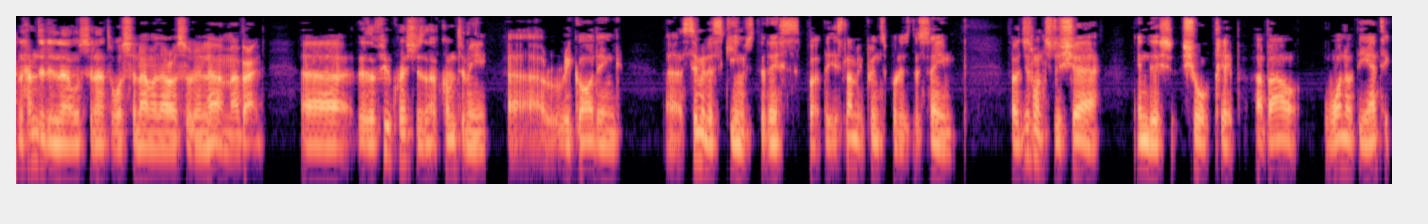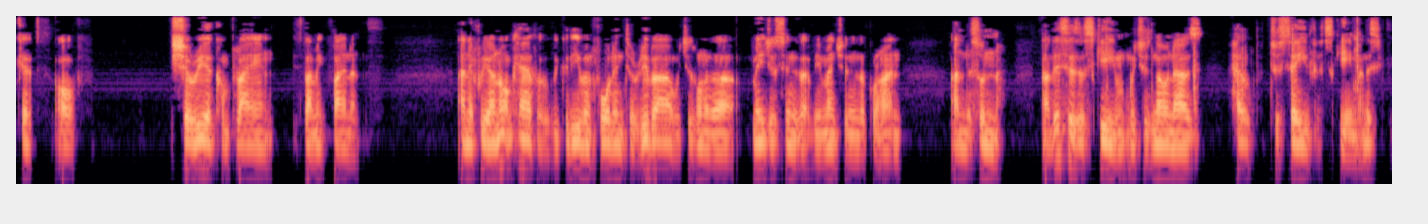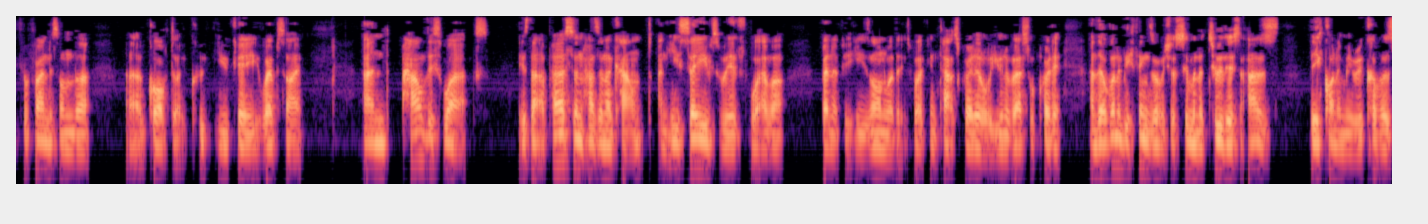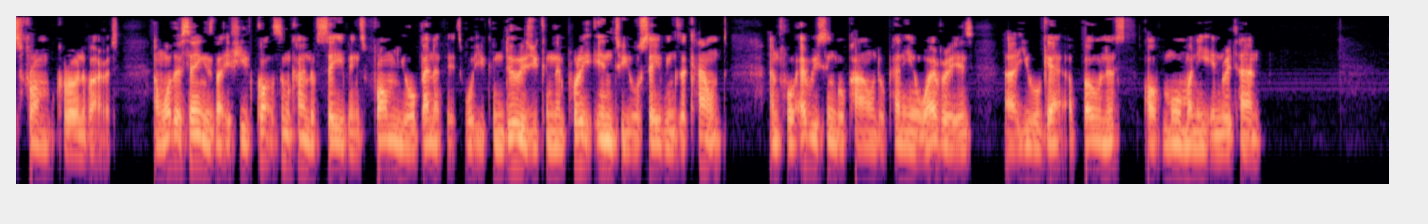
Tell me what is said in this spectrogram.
Alhamdulillah wa salatu wa ala rasulillah ma ba'd. Uh, there's a few questions that have come to me uh, regarding uh, similar schemes to this, but the Islamic principle is the same. So I just wanted to share in this short clip about one of the etiquettes of Sharia compliant Islamic finance. And if we are not careful, we could even fall into riba, which is one of the major sins that have been mentioned in the Quran and the Sunnah. Now, this is a scheme which is known as Help to Save scheme, and this you can find this on the uh, gov.uk website. And how this works is that a person has an account and he saves with whatever benefit he's on, whether it's working tax credit or universal credit, and there are going to be things which are similar to this as the economy recovers from coronavirus. And what they're saying is that if you've got some kind of savings from your benefits, what you can do is you can then put it into your savings account, and for every single pound or penny or whatever it is, uh, you will get a bonus of more money in return.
